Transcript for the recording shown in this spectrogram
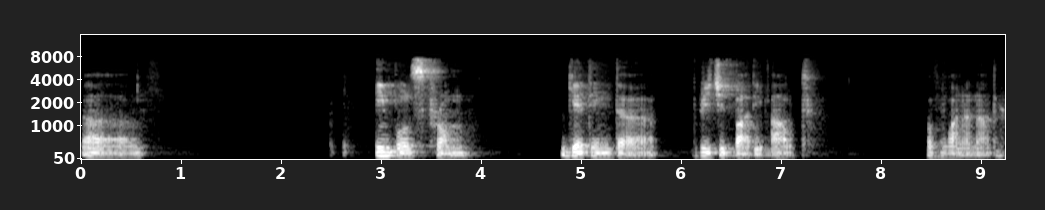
uh, impulse from getting the rigid body out of one another,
